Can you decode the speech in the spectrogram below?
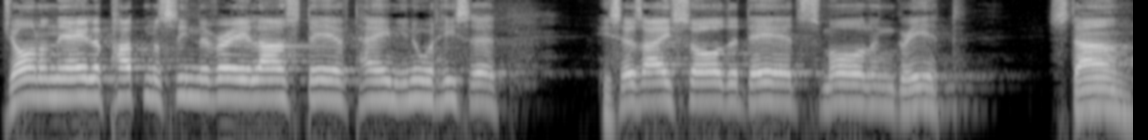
John on the Isle of Patmos seen the very last day of time. You know what he said? He says, I saw the dead, small and great, stand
